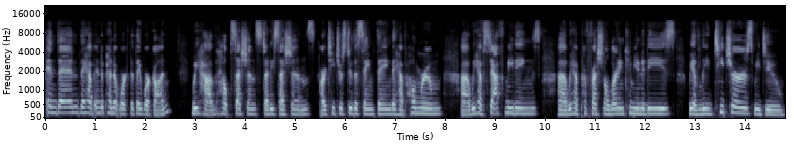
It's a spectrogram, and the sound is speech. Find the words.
And then they have independent work that they work on. We have help sessions, study sessions. Our teachers do the same thing. They have homeroom. Uh, we have staff meetings. Uh, we have professional learning communities. We have lead teachers. We do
